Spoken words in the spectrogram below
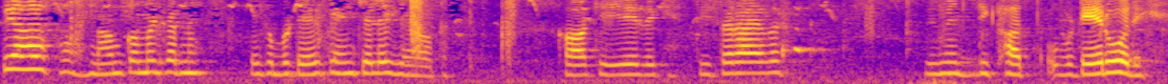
प्यारा सा नाम कमेंट करना है। देखो बटेर कहीं चले गए वापस। खा के ये देखें तीतर आया हुआ। अभी मैं दिखा बटेर वो देखें।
